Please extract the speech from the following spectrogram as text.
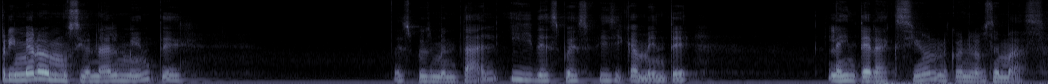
primero emocionalmente, después mental y después físicamente, la interacción con los demás.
